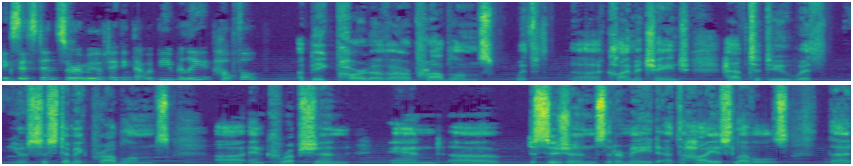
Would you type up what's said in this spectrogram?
existence are removed, I think that would be really helpful. A big part of our problems with uh, climate change have to do with you know systemic problems uh, and corruption and uh, decisions that are made at the highest levels that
